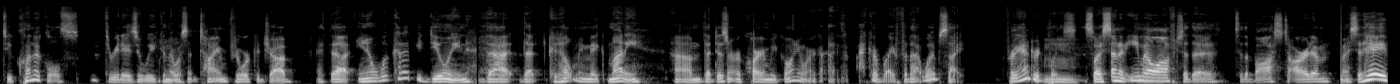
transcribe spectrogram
do clinicals three days a week and there wasn't time to work a job. I thought, you know, what could I be doing that that could help me make money um, that doesn't require me to go anywhere? I, I could write for that website for Android Police. Mm. So I sent an email off to the to the boss to Artem. I said, "Hey,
